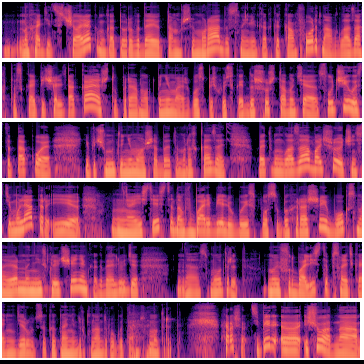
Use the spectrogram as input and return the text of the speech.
находиться с человеком, который выдает там, что ему радостно или как-то комфортно, а в глазах тоска печаль такая, что прям вот понимаешь, господи, хочешь сказать, да что ж там у тебя случилось-то такое, и почему ты не можешь об этом рассказать. Поэтому глаза большой очень стимулятор, и, естественно, в борьбе любые способы хороши, и бокс, наверное, не исключение, когда люди э, смотрят ну и футболисты, посмотрите, как они дерутся, как они друг на друга там смотрят. Хорошо. Теперь э, еще одна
